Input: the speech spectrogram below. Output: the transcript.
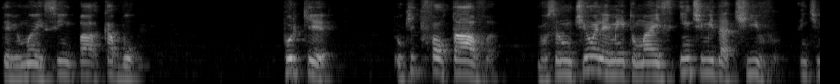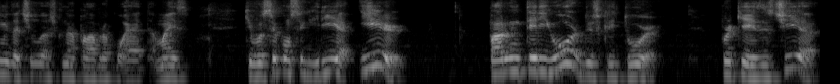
teve mãe, sim, pá, acabou. Por quê? O que, que faltava? Você não tinha um elemento mais intimidativo, intimidativo acho que não é a palavra correta, mas que você conseguiria ir para o interior do escritor, porque existia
